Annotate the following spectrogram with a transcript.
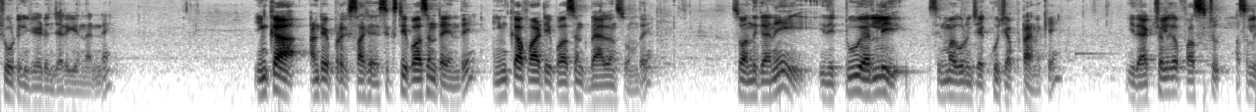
షూటింగ్ చేయడం జరిగిందండి. ఇంకా అంటే ఇప్పటికి సిక్స్టీ పర్సెంట్ అయింది ఇంకా ఫార్టీ పర్సెంట్ బ్యాలెన్స్ ఉంది. సో అందుకని ఇది టూ ఎర్లీ సినిమా గురించి ఎక్కువ చెప్పడానికి ఇది యాక్చువల్గా ఫస్ట్ అసలు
